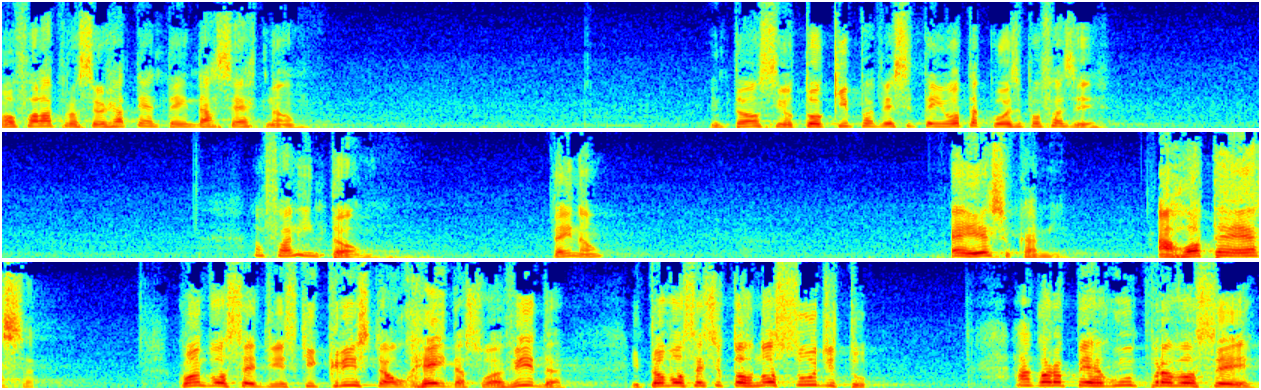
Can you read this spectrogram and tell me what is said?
Mas vou falar para você, eu já tentei, não dá certo não. Então, assim, eu estou aqui para ver se tem outra coisa para fazer. Eu falei, então, tem não. É esse o caminho. A rota é essa. Quando você diz que Cristo é o rei da sua vida, então você se tornou súdito. Agora eu pergunto para você:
